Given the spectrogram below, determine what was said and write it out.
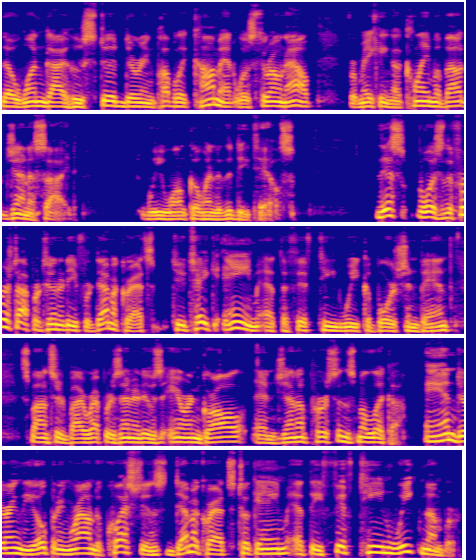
though one guy who stood during public comment was thrown out for making a claim about genocide. We won't go into the details. This was the first opportunity for Democrats to take aim at the 15 week abortion ban, sponsored by Representatives Erin Grall and Jenna Persons Mulicka. And during the opening round of questions, Democrats took aim at the 15 week number.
